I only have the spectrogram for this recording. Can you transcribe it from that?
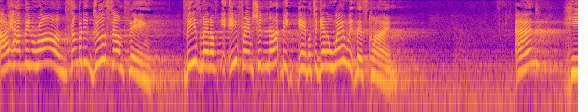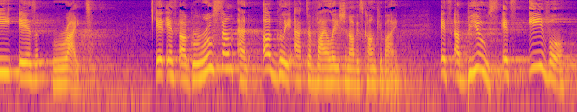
I have been wronged. Somebody do something. These men of Ephraim should not be able to get away with this crime. And he is right. It is a gruesome and ugly act of violation of his concubine. It's abuse, it's evil.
